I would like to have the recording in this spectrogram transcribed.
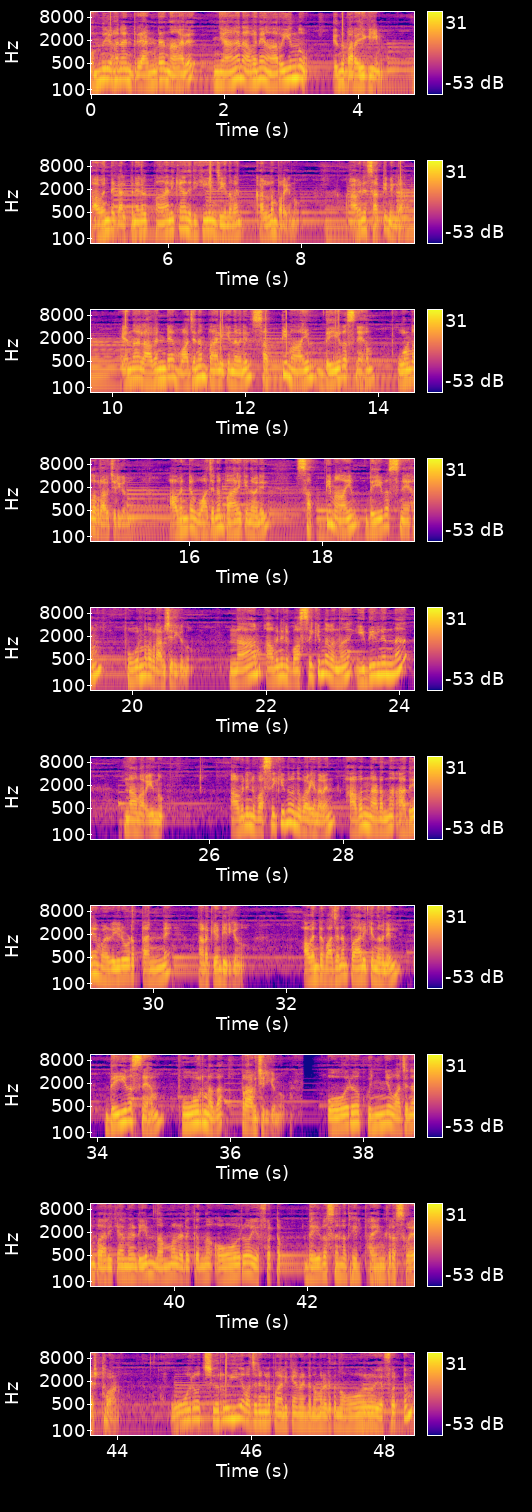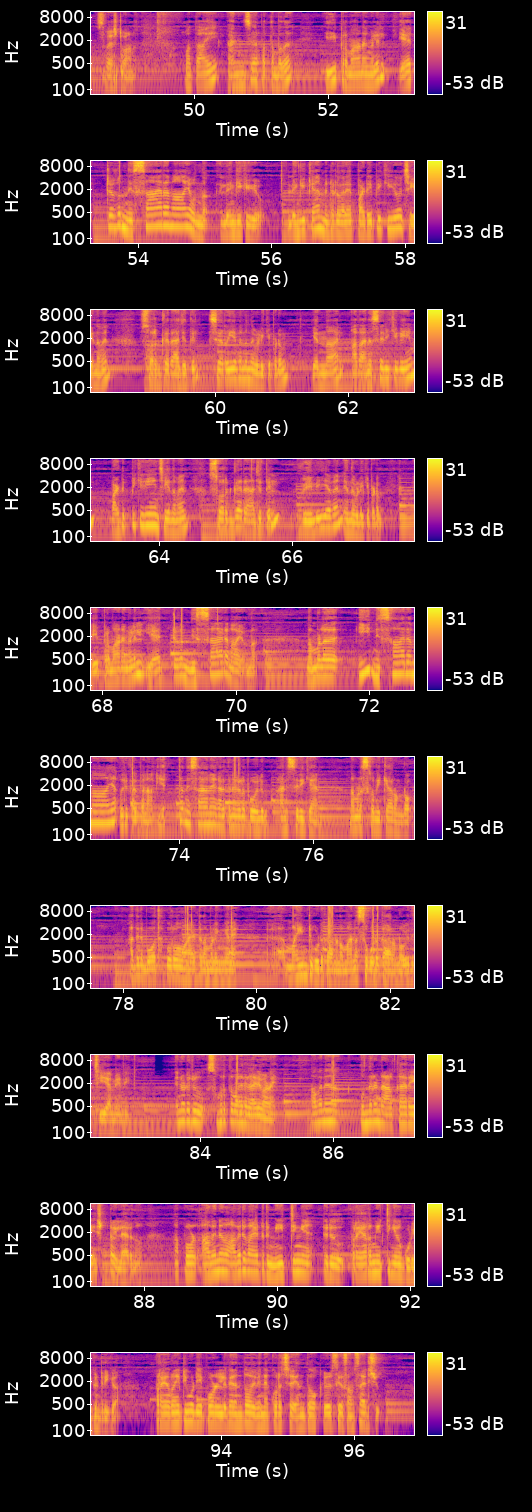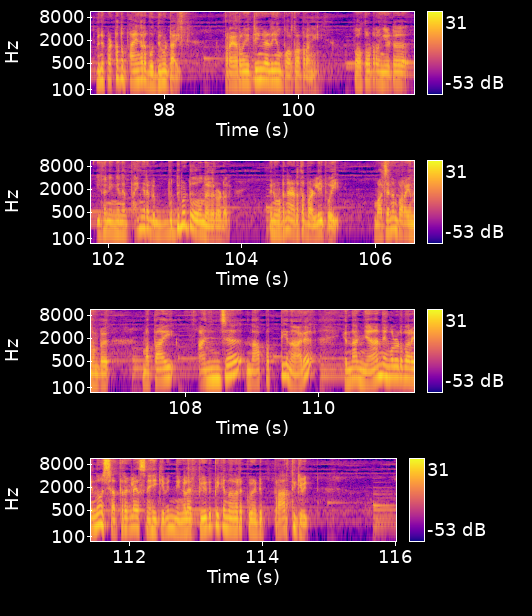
ഒന്ന് യോഹനാൻ രണ്ട് നാല് ഞാൻ അവനെ അറിയുന്നു എന്ന് പറയുകയും അവന്റെ കൽപ്പനകൾ പാലിക്കാതിരിക്കുകയും ചെയ്യുന്നവൻ കള്ളം പറയുന്നു. അവന് സത്യമില്ല. എന്നാൽ അവന്റെ വചനം പാലിക്കുന്നവനിൽ സത്യമായും ദൈവസ്നേഹം പൂർണത പ്രാപിച്ചിരിക്കുന്നു. അവന്റെ വചനം പാലിക്കുന്നവനിൽ സത്യമായും ദൈവസ്നേഹം പൂർണത പ്രാപിച്ചിരിക്കുന്നു. നാം അവനിൽ വസിക്കുന്നുവെന്ന് ഇതിൽ നിന്ന് നാം അറിയുന്നു. അവനിൽ വസിക്കുന്നു എന്ന് പറയുന്നവൻ അവൻ നടന്ന അതേ വഴിയിലൂടെ തന്നെ നടക്കേണ്ടിയിരിക്കുന്നു. അവന്റെ വചനം പാലിക്കുന്നവനിൽ ദൈവസ്നേഹം പൂർണത പ്രാപിച്ചിരിക്കുന്നു. ഓരോ കുഞ്ഞു വചനം പാലിക്കാൻ വേണ്ടിയും നമ്മൾ എടുക്കുന്ന ഓരോ എഫർട്ടും ദൈവസന്നദ്ധയിൽ ഭയങ്കര ശ്രേഷ്ഠമാണ്. ഓരോ ചെറിയ വചനങ്ങൾ പാലിക്കാൻ വേണ്ടി നമ്മൾ എടുക്കുന്ന ഓരോ എഫർട്ടും ശ്രേഷ്ഠമാണ്. മത്തായി അഞ്ച് പത്തൊമ്പത് ഈ പ്രമാണങ്ങളിൽ ഏറ്റവും നിസ്സാരമായ ഒന്ന് ലംഘിക്കുകയോ ലംഘിക്കാൻ മറ്റുള്ളവരെ പഠിപ്പിക്കുകയോ ചെയ്യുന്നവൻ സ്വർഗരാജ്യത്തിൽ ചെറിയവനെന്ന് വിളിക്കപ്പെടും. എന്നാൽ അതനുസരിക്കുകയും പഠിപ്പിക്കുകയും ചെയ്യുന്നവൻ സ്വർഗരാജ്യത്തിൽ വലിയവൻ എന്ന് വിളിക്കപ്പെടും. ഈ പ്രമാണങ്ങളിൽ ഏറ്റവും നിസ്സാരമായ ഒന്ന്. നമ്മൾ ഈ നിസ്സാരമായ ഒരു കൽപ്പന ഏറ്റവും നിസ്സാരമായ കൽപ്പനകൾ പോലും അനുസരിക്കാൻ നമ്മൾ ശ്രമിക്കാറുണ്ടോ? അതിന് ബോധപൂർവമായിട്ട് നമ്മളിങ്ങനെ മൈൻഡ് കൊടുക്കാറുണ്ടോ മനസ്സ് കൊടുക്കാറുണ്ടോ ഇത് ചെയ്യാൻ വേണ്ടി? എന്നോടൊരു സുഹൃത്ത് പറഞ്ഞ കാര്യമാണേ. അവന് ഒന്ന് രണ്ട് ആൾക്കാരെ ഇഷ്ടമില്ലായിരുന്നു. അപ്പോൾ അവന് അവരുമായിട്ടൊരു മീറ്റിംഗ് ഒരു പ്രെയർ മീറ്റിംഗ് ഇവൻ കൂടിക്കൊണ്ടിരിക്കുക. പ്രെയർ മീറ്റിംഗ് കൂടിയപ്പോൾ ഇവരെന്തോ ഇവനെക്കുറിച്ച് എന്തോ കേഴ്സിൽ സംസാരിച്ചു. ഇവന് പെട്ടെന്ന് ഭയങ്കര ബുദ്ധിമുട്ടായി. പ്രെയർ മീറ്റിംഗ് കഴിഞ്ഞ് പുറത്തോട്ടിറങ്ങി. പുറത്തോട്ടിറങ്ങിയിട്ട് ഇവനിങ്ങനെ ഭയങ്കര ബുദ്ധിമുട്ട് തോന്നുന്നു ഇവരോട്. ഇവൻ ഉടനെ അടുത്ത പള്ളിയിൽ പോയി. വചനം പറയുന്നുണ്ട് മത്തായി അഞ്ച് നാൽപ്പത്തി നാല് എന്നാൽ ഞാൻ നിങ്ങളോട് പറയുന്നു ശത്രുക്കളെ സ്നേഹിക്കുവിൻ നിങ്ങളെ പീഡിപ്പിക്കുന്നവർക്ക് വേണ്ടി പ്രാർത്ഥിക്കുവിൻ.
